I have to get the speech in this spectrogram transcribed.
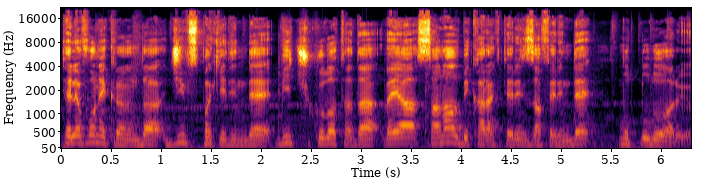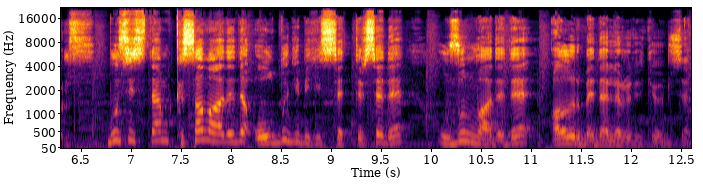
Telefon ekranında, cips paketinde, bir çikolatada veya sanal bir karakterin zaferinde mutluluğu arıyoruz. Bu sistem kısa vadede olduğu gibi hissettirse de uzun vadede ağır bedeller ödetiyor bizlere.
